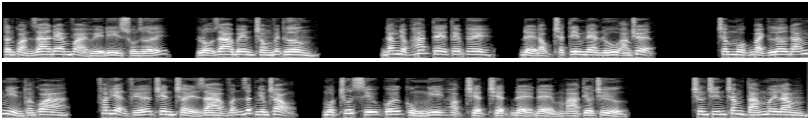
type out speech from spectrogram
Tần quản gia đem vải hủy đi xuống dưới, lộ ra bên trong vết thương. Đăng nhập HTTP, để đọc trái tim đen đú ám chuyện. Trầm Mục Bạch lơ đãng nhìn thoáng qua, phát hiện phía trên chảy ra vẫn rất nghiêm trọng, một chút xíu cuối cùng nghi hoặc triệt triệt để để mà tiêu trừ. Chương 985,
